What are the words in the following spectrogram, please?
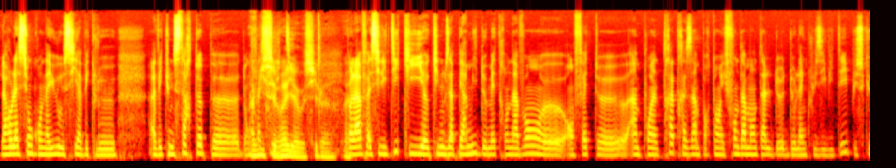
la relation qu'on a eue aussi avec le avec une start-up donc ah oui, c'est vrai, il y a aussi le voilà Facility qui, qui nous a permis de mettre en avant en fait un point très très important et fondamental de, de l'inclusivité puisque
